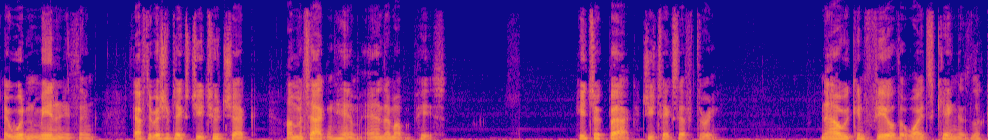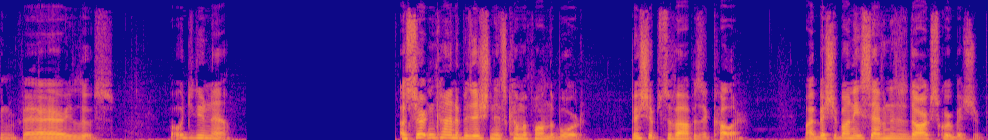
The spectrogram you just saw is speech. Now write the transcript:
it wouldn't mean anything. After bishop takes g2 check, I'm attacking him, and I'm up a piece. He took back, g takes f3. Now we can feel that white's king is looking very loose. What would you do now? A certain kind of position has come upon the board. Bishops of opposite color. My bishop on e7 is a dark square bishop,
